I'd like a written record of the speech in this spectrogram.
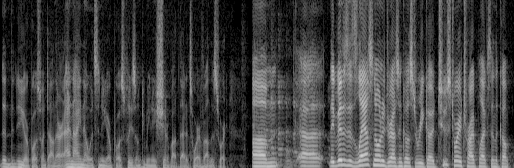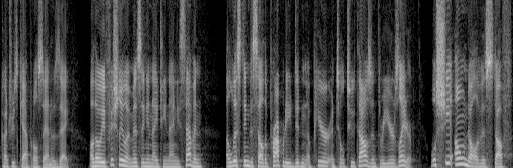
The, the New York Post went down there, and I know it's the New York Post. Please don't give me any shit about that. It's where I found the story. Um, uh, they visited his last known address in Costa Rica, a two story triplex in the co- country's capital, San Jose. Although he officially went missing in 1997, a listing to sell the property didn't appear until 2000, three years later. Well, she owned all of his stuff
